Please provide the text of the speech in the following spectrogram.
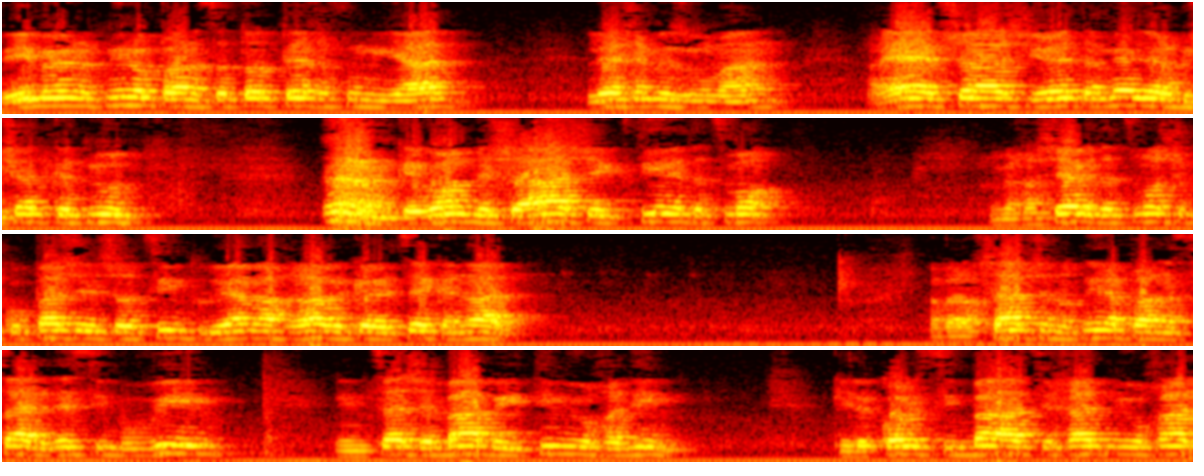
ואם היו נותנים לו פרנסתו תכף ומיד, לחם מזומן, היה אפשר שיראה את המלך בשעת קטנות, כגון בשעה שהקטין את עצמו, ומחשב את עצמו שקופה של שרצים תלויה מאחריו וכיוצא כנ"ל. אבל עכשיו שנותנים לה פרנסה על ידי סיבובים, נמצא שבאה בעיתים מיוחדים, כי לכל סיבה צריכה את מיוחד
